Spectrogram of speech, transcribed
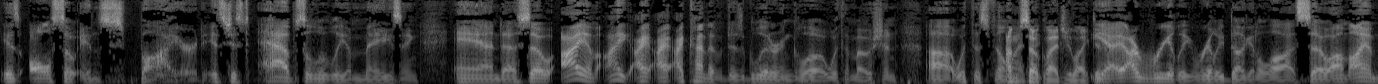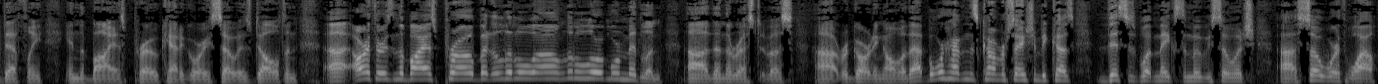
is also inspired. It's just absolutely amazing. And uh, so I am, I, I, I- kind of just glitter and glow with emotion uh, with this film. I'm I so think. glad you liked it. Yeah, I really, really dug it a lot. So um, I am definitely in the bias pro category. So is Dalton. Uh, Arthur is in the bias pro, but a little, uh, little, little more midland uh, than the rest of us uh, regarding all of that. But we're having this conversation because this is what makes the movie so much uh, so worthwhile.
